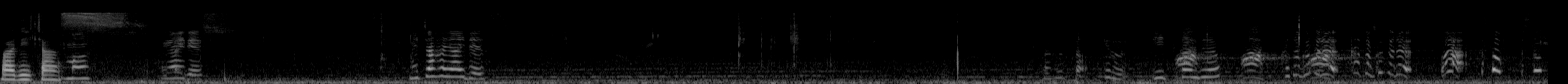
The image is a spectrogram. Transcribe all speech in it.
バーディーチャンス。す。早いです。めっちゃ早いですあ降ったけどいい感じだよ。加速する。加速する。わストップストップ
